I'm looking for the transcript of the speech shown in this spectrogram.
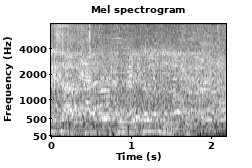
ศีรษะมาโดนภูมิเพิ่มที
